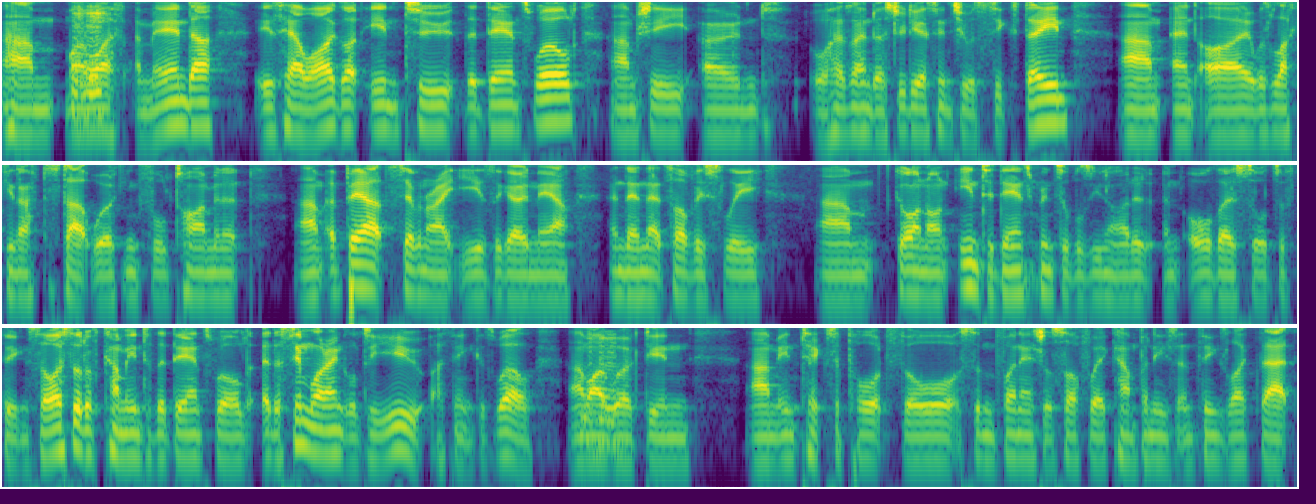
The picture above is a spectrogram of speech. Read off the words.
Um, my mm-hmm. wife Amanda is how I got into the dance world. Um, she owned or has owned a studio since she was sixteen, um, and I was lucky enough to start working full time in it um, about seven or eight years ago now. And then that's obviously um, gone on into Dance Principles United and all those sorts of things. So I sort of come into the dance world at a similar angle to you, I think, as well. Um, mm-hmm. I worked in um, in tech support for some financial software companies and things like that.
